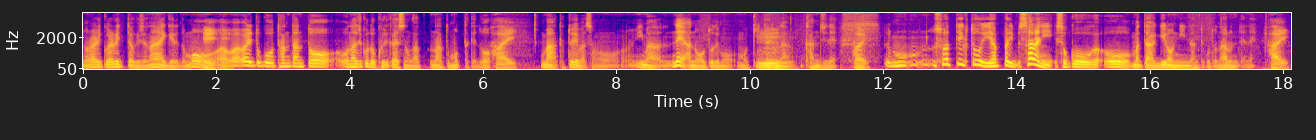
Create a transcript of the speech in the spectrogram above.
のらりくらりってわけじゃないけれども、ええわ割とこう淡々と同じことを繰り返すのかなと思ったけど、はいまあ例えばその今ねあの音でももう聞いたような感じで、はい。うんそうやっていくとやっぱりさらにそこをまた議論になんてことになるんでね。はい。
